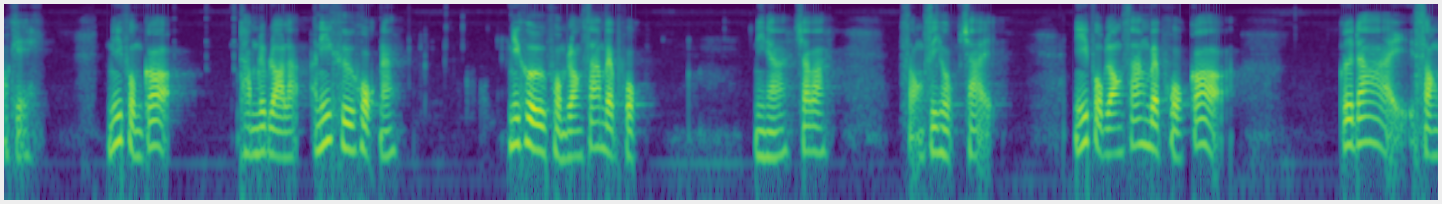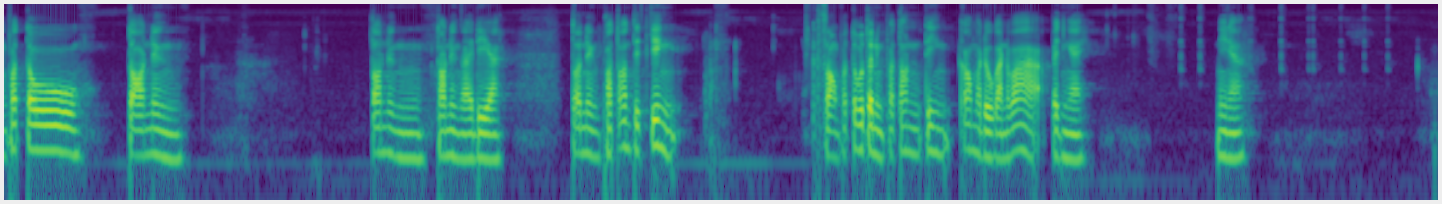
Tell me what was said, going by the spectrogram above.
โอเค นี่ผมก็ทำเรียบร้อยละ อันนี้คือหกนะ นี่คือผมลองสร้างแบบหกนี่นะ ใช่ปะสองสี่หกใช่ นี้ผมลองสร้างแบบหกก็ ก็ได้สองประตูต่อหนึ่งต่อหนึ่งต่อหนึ่งไอเดีย ต่อหนึ่งพอตอนติดกิ้งสองประตูต่อหนึ่งพอตอนติ้งก็มาดูกันว่าเป็นไง นี่นะโห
